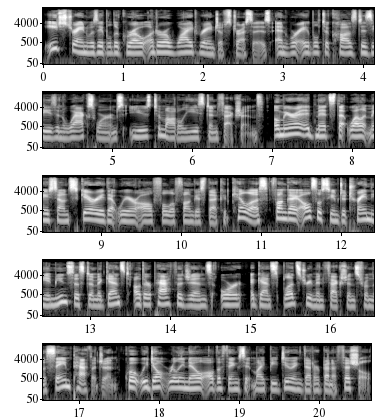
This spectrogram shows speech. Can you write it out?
Each strain was able to grow under a wide range of stresses and were able to cause disease in waxworms used to model yeast infections. O'Meara admits that while it may sound scary that we are all full of fungus that could kill us, fungi also seem to train the immune system against other pathogens or against bloodstream infections from the same pathogen. Quote, we don't really know all the things it might be doing that are beneficial,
